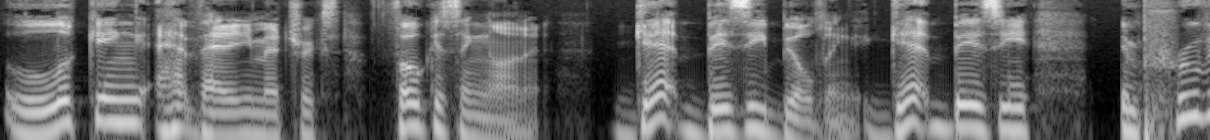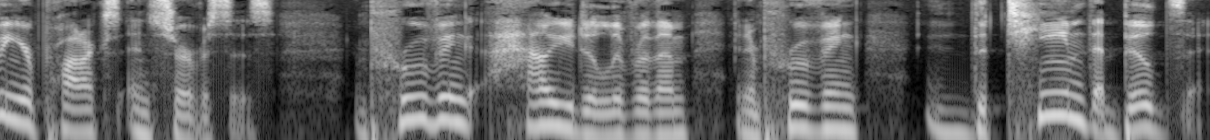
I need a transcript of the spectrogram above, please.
looking at vanity metrics, focusing on it. Get busy building, get busy improving your products and services, improving how you deliver them, and improving the team that builds it.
